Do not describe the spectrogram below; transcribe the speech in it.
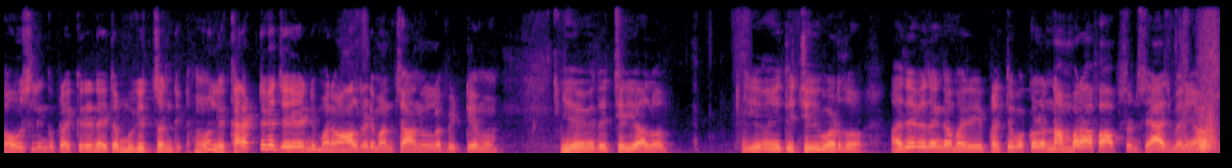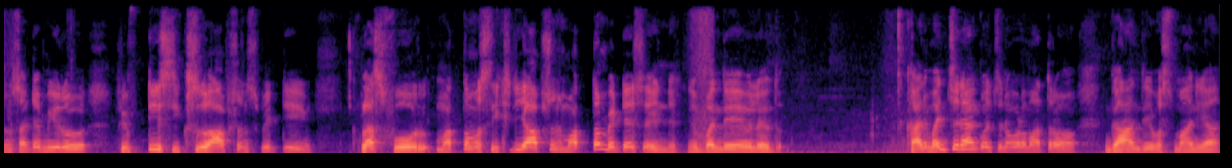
కౌన్సిలింగ్ ప్రక్రియను అయితే ముగించండి. కరెక్ట్గా చేయండి. మనం ఆల్రెడీ మన ఛానల్లో పెట్టాము. ఏమైతే చేయాలో ఏమైతే చేయకూడదో అదేవిధంగా మరి ప్రతి ఒక్కరు number of options as many options అంటే మీరు ఫిఫ్టీ సిక్స్ ఆప్షన్స్ పెట్టి ప్లస్ ఫోర్ మొత్తం సిక్స్టీ ఆప్షన్స్ మొత్తం పెట్టేసేయండి. ఇబ్బంది ఏమీ లేదు. కానీ మంచి ర్యాంక్ వచ్చిన వాళ్ళు మాత్రం గాంధీ ఉస్మానియా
